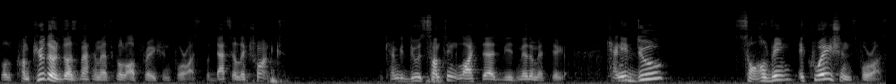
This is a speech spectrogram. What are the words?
Well, computer does mathematical operation for us, but that's electronics. Can we do something like that with metamaterial? Can it do solving equations for us?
